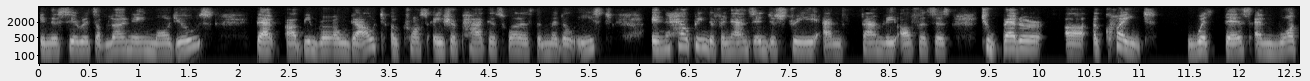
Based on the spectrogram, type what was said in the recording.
in a series of learning modules that are being rolled out across Asia Pac as well as the Middle East in helping the finance industry and family offices to better uh, acquaint with this and what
